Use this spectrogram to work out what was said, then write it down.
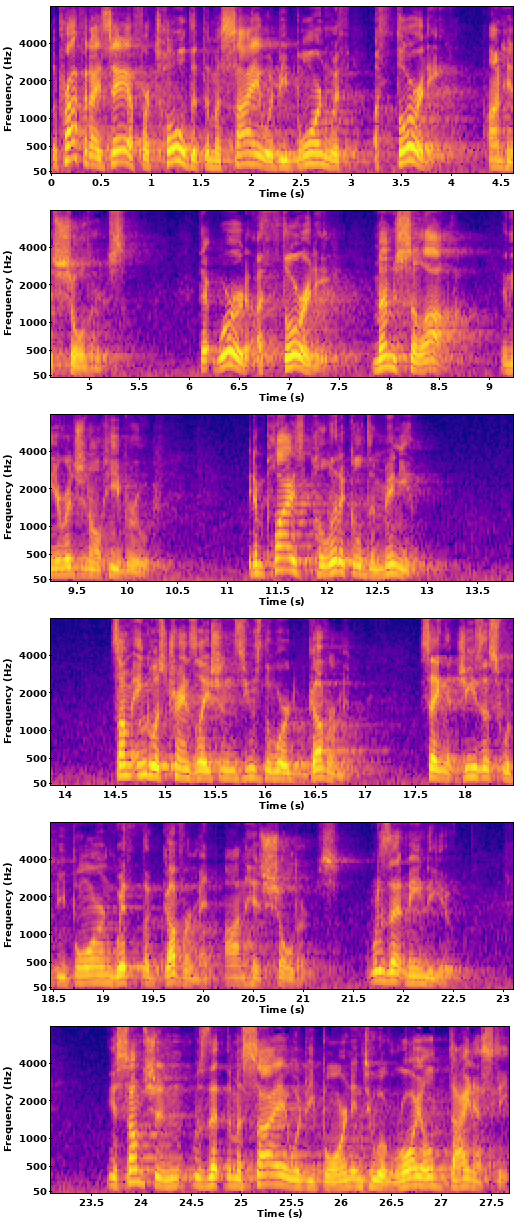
The prophet Isaiah foretold that the Messiah would be born with authority on his shoulders. That word, authority, memshalah in the original Hebrew, it implies political dominion. Some English translations use the word government, saying that Jesus would be born with the government on his shoulders. What does that mean to you? The assumption was that the Messiah would be born into a royal dynasty,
